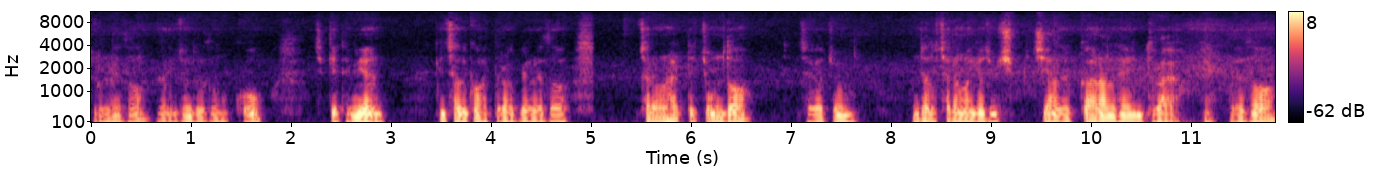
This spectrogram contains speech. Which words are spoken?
조절을 해서 이 정도로 놓고 찍게 되면 괜찮을 것 같더라고요. 그래서 촬영을 할 때 좀 더 제가 좀 혼자서 촬영하기가 좀 쉽지 않을까 라는 생각이 좀 들어요. 예, 그래서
